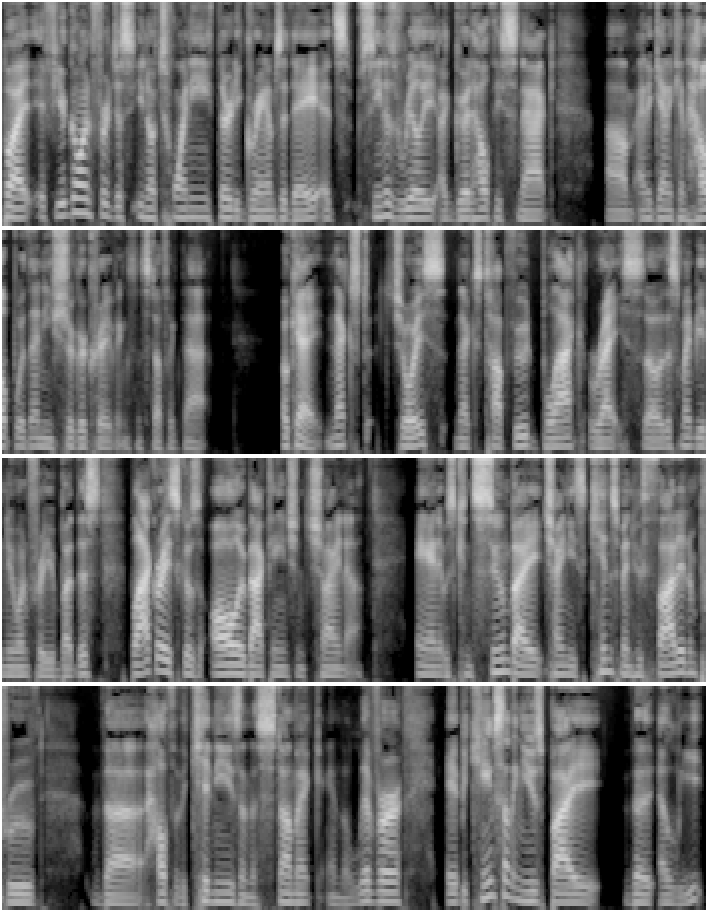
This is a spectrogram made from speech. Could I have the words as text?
but if you're going for just, you know, 20, 30 grams a day, it's seen as really a good healthy snack. Um, and again, it can help with any sugar cravings and stuff like that. Okay, next choice, next top food, black rice. So this might be a new one for you, but this black rice goes all the way back to ancient China. And it was consumed by Chinese kinsmen who thought it improved the health of the kidneys and the stomach and the liver. It became something used by the elite,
